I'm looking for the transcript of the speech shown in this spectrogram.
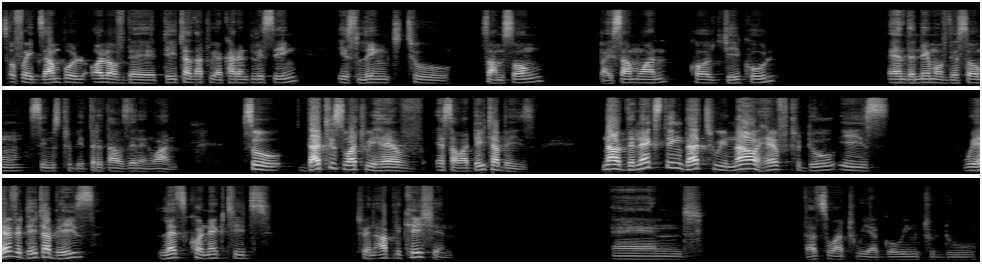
So for example, all of the data that we are currently seeing is linked to some song by someone called J. Cole. And the name of the song seems to be 3001. So that is what we have as our database. Now, the next thing that we now have to do is we have a database. Let's connect it to an application. And that's what we are going to do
